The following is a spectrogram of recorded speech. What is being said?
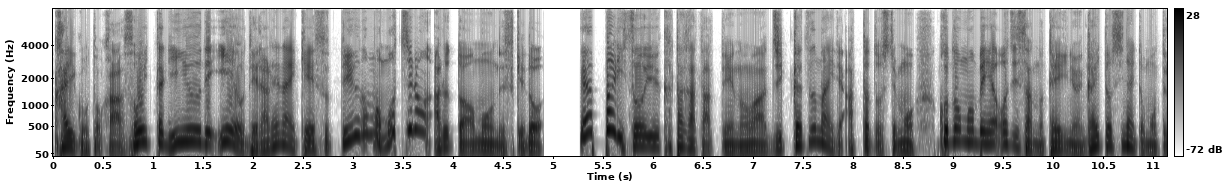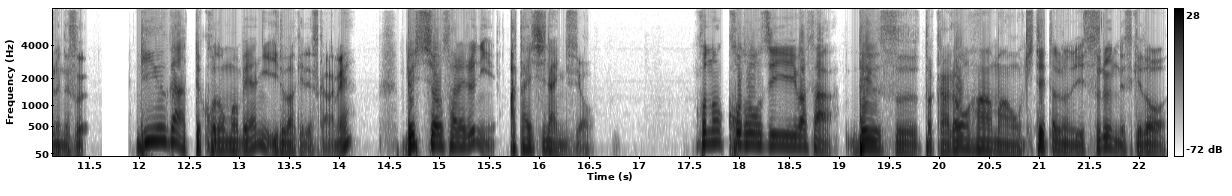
介護とか、そういった理由で家を出られないケースっていうのももちろんあるとは思うんですけど、やっぱりそういう方々っていうのは実家住まいであったとしても、子供部屋おじさんの定義には該当しないと思ってるんです。理由があって子供部屋にいるわけですからね。別称されるに値しないんですよ。この小道寺はさ、デウスとかロンハーマンを着てたりするんですけど、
